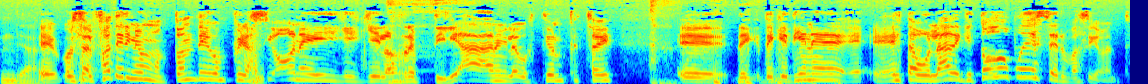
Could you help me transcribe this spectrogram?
Ya. Eh, o sea, el Fate tiene un montón de conspiraciones y, y que los reptilianos y la cuestión, ¿cachai? Eh, de, de que tiene eh, esta volada de que todo puede ser, básicamente.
